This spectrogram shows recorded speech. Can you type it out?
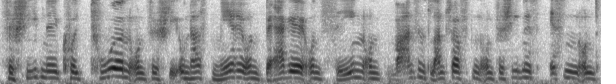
verschiedene Kulturen und, und hast Meere und Berge und Seen und Wahnsinnslandschaften und verschiedenes Essen und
